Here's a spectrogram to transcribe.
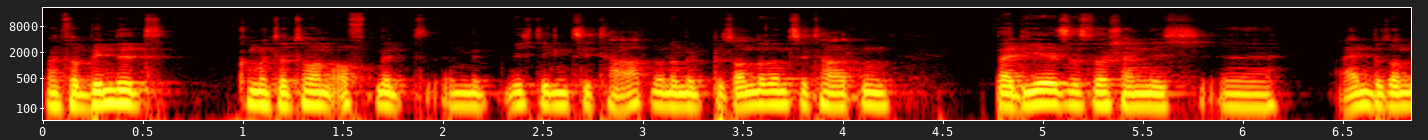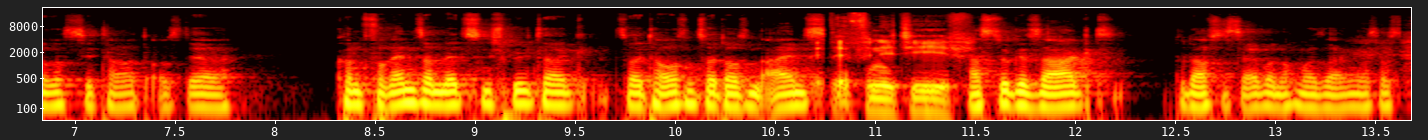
Man verbindet Kommentatoren oft mit, mit wichtigen Zitaten oder mit besonderen Zitaten. Bei dir ist es wahrscheinlich äh, ein besonderes Zitat aus der Konferenz am letzten Spieltag 2000, 2001. Definitiv. Hast du gesagt, du darfst es selber nochmal sagen, was hast du?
